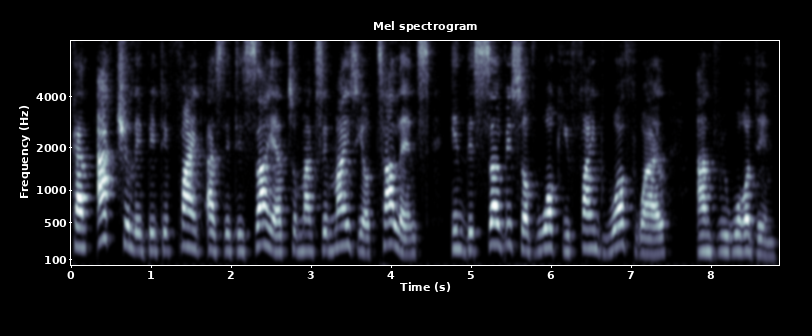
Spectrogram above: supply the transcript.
can actually be defined as the desire to maximize your talents in the service of work you find worthwhile and rewarding.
